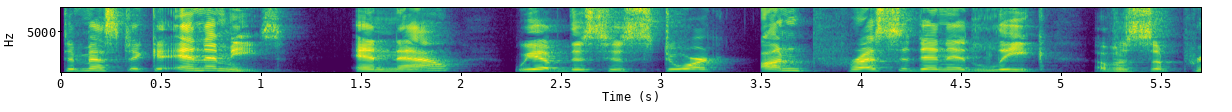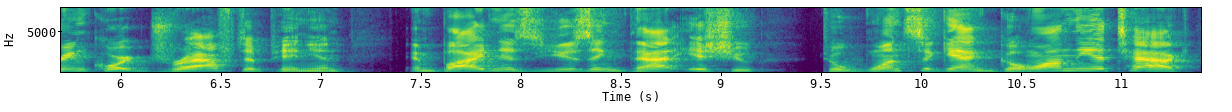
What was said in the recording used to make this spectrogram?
domestic enemies. And now we have this historic, unprecedented leak of a Supreme Court draft opinion, and Biden is using that issue to once again go on the attack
